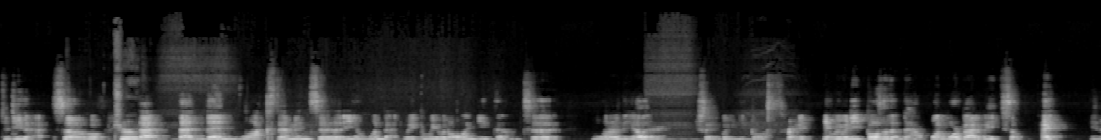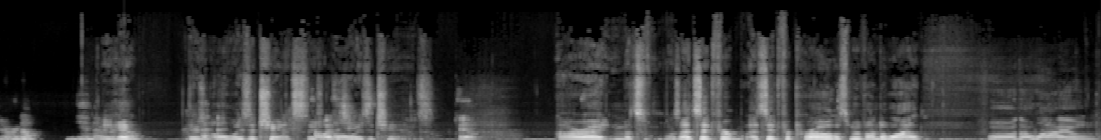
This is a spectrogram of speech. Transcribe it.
to do that. So True. that that then locks them into you know one bad week, and we would only need them to one or the other. Actually, we would need both, right? Yeah, we would need both of them to have one more bad week. So hey, you never know. You never Hey, hey. know. There's always a chance. There's Always always, a a chance. Yep. All right, well, that's it for that's it for pro. Let's move on to wild. For the wild.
